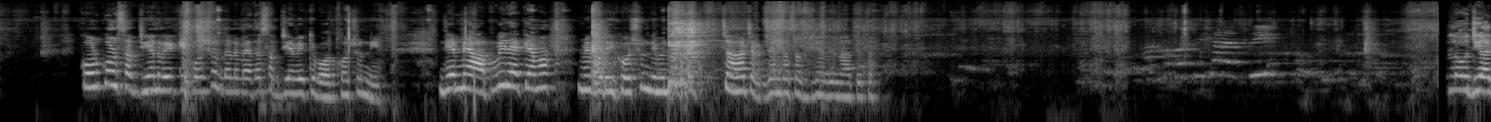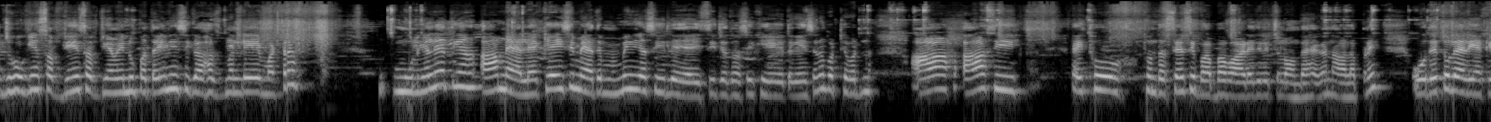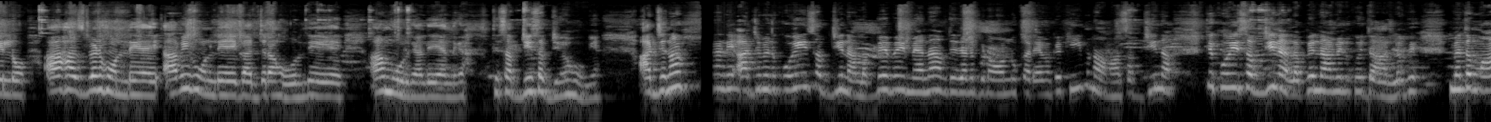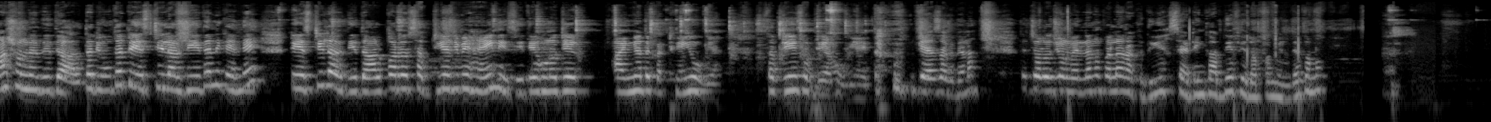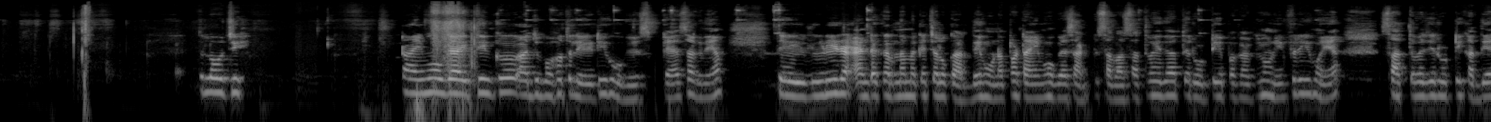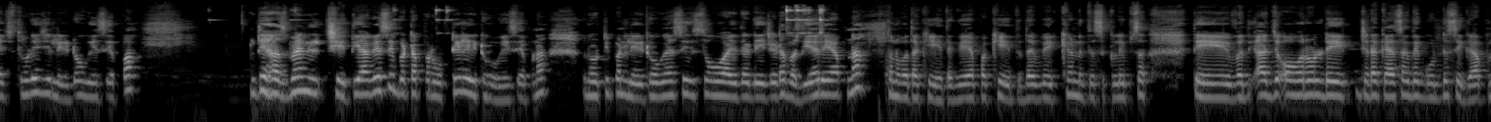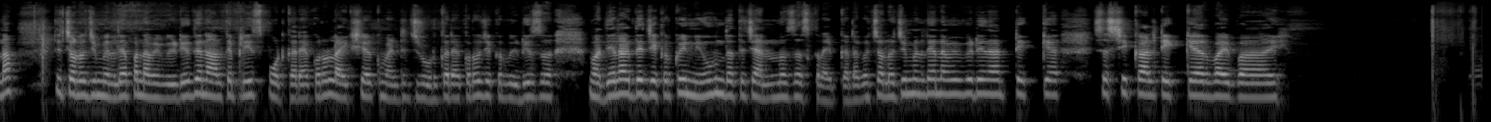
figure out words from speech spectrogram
ਕੌਣ ਕੌਣ ਸਬਜ਼ੀਆਂ ਨੂੰ ਵੇਖ ਕੇ ਖੁਸ਼ ਹੁੰਦਾ ਨੇ ਮੈਂ ਤਾਂ ਸਬਜ਼ੀਆਂ ਵੇਖ ਕੇ ਬਹੁਤ ਖੁਸ਼ ਹੁੰਦੀ ਹਾਂ ਜੇ ਮੈਂ ਆਪ ਵੀ ਲੈ ਕੇ ਆਵਾਂ ਮੈਂ ਬੜੀ ਖੁਸ਼ ਹੁੰਦੀ ਮੈਨੂੰ ਤਾਂ ਚਾਹ ਚੜ ਜਾਂਦਾ ਸਬਜ਼ੀਆਂ ਦੇ ਨਾਂ ਤੇ ਤਾਂ ਲੋ ਜੀ ਅੱਜ ਹੋ ਗਈਆਂ ਸਬਜ਼ੀਆਂ ਹੀ ਸਬਜ਼ੀਆਂ ਮੈਨੂੰ ਪਤਾ ਹੀ ਨਹੀਂ ਸੀਗਾ ਹਸਬੰਡ ਨੇ ਮਟਰ ਮੂਲੀਆਂ ਲਿਆਤੀਆਂ ਆ ਮੈਂ ਲੈ ਕੇ ਆਈ ਸੀ ਮੈਂ ਤੇ ਮੰਮੀ ਅਸੀਂ ਲੈ ਆਏ ਸੀ ਜਦੋਂ ਅਸੀਂ ਖੇਤ ਗਏ ਸੀ ਨਾ ਪੱਠੇ ਵੱਢਣ ਆ ਆ ਸੀ ਇਥੋਂ ਤੁਹਾਨੂੰ ਦੱਸਿਆ ਸੀ ਬਾਬਾ ਵਾੜੇ ਦੇ ਵਿੱਚ ਲਾਉਂਦਾ ਹੈਗਾ ਨਾਲ ਆਪਣੇ, ਉਹਦੇ ਤੋਂ ਲੈ ਲਿਆ ਕਿਲੋ। ਆ ਹਸਬੰਡ ਹੁਣ ਲੈ ਆਏ ਆ ਵੀ ਹੁਣ ਲੈ ਆਏ ਗਾਜਰਾਂ ਹੋਰ ਲੈ ਆਏ ਆ ਮੂਲੀਆਂ ਲੈ ਜਾਂਦੀਆਂ ਤੇ ਸਬਜ਼ੀ ਸਬਜ਼ੀਆਂ ਹੋ ਗਈਆਂ। ਅੱਜ ਨਾ ਨਹੀਂ ਅੱਜ ਮੈਨੂੰ ਕੋਈ ਸਬਜ਼ੀ ਨਾ ਲੱਭੇ ਬਈ ਮੈਂ ਨਾ ਆਪਦੇ ਜਨ ਬਣਾਉਣ ਨੂੰ ਕਰਿਆ ਮੈਂ ਕਿ ਕੀ ਬਣਾਵਾਂ ਸਬਜ਼ੀ ਨਾ? ਤੇ ਕੋਈ ਸਬਜ਼ੀ ਨਾ ਲੱਭੇ, ਨਾ ਮੈਨੂੰ ਕੋਈ ਦਾਲ ਲੱਭੇ। ਮੈਂ ਤਾਂ ਮਾਂ ਛੋਲੇ ਦੀ ਦਾਲ ਧਰੀ ਉਹ ਤਾਂ ਟੇਸਟੀ ਲੱਗਦੀ ਹੈ ਤਾਂ ਨਹੀਂ ਕਹਿੰਦੇ ਟੇਸਟੀ ਲੱਗਦੀ ਦਾਲ, ਪਰ ਸਬਜ਼ੀਆਂ ਜਿਵੇਂ ਹੈ ਹੀ ਨਹੀਂ ਸੀ ਤੇ ਹੁਣ ਜੇ ਆਈਆਂ ਤਾਂ ਇਕੱਠੀਆਂ ਹੀ ਹੋ ਗਿਆ ਸਬਜ਼ੀਆਂ ਹੀ ਸਬਜ਼ੀਆਂ ਹੋ ਗਈਆਂ ਇਹ ਤਾਂ ਕਹਿ ਸਕਦੇ ਨਾ। ਤੇ ਚਲੋ ਜੀ, ਹੁਣ ਮੈਂ ਇਹਨਾਂ ਨੂੰ ਪਹਿਲਾਂ ਰੱਖਦੀ ਹਾਂ ਸੈਟਿੰਗ ਕਰਦੀ ਹਾਂ, ਫਿਰ ਆਪਾਂ ਮਿਲਦੇ ਤੁਹਾਨੂੰ। ਤੇ ਲੋ ਜੀ ਟਾਈਮ ਹੋ ਗਿਆ ਆਈ ਥਿੰਕ ਅੱਜ ਬਹੁਤ ਲੇਟ ਹੀ ਹੋ ਗਏ, ਕਹਿ ਸਕਦੇ ਆ ਤੇ ਵੀਡੀਓ ਦਾ ਐਂਡ ਕਰਨਾ, ਮੈਂ ਕਿਹਾ ਚਲੋ ਕਰਦੇ ਹੁਣ ਆਪਾਂ ਟਾਈਮ ਹੋ ਗਿਆ ਸਾਢੇ, ਸਵਾ ਸੱਤ ਵਜੇ ਦਾ, ਤੇ ਰੋਟੀ ਆਪਾਂ ਖਾ ਕੇ ਹੁਣੀ ਫ੍ਰੀ ਹੋਏ ਆ 7 ਵਜੇ ਰੋਟੀ ਖਾਧੀ, ਅੱਜ ਥੋੜੀ ਜਿਹੀ ਲੇਟ ਹੋ ਗਏ ਸੀ ਆਪਾਂ। ਤੇ ਹਸਬੰਡ ਛੇਤੀ ਆ ਗਏ ਸੀ ਬਟ ਆਪਾਂ ਰੋਟੀ ਲੇਟ ਹੋ ਗਈ ਸੀ ਆਪਣਾ। ਰੋਟੀ ਪਰ ਲੇਟ ਹੋ ਗਿਆ ਸੀ ਸੋ ਅੱਜ ਦਾ ਡੇ ਜਿਹੜਾ ਵਧੀਆ ਰਿਹਾ ਆਪਣਾ। ਤੁਹਾਨੂੰ ਪਤਾ ਖੇਤ ਗਏ, ਆਪਾਂ ਖੇਤ ਦਾ ਵੇਖੇ ਹੋਣੇ ਤੁਸੀਂ ਕਲਿੱਪਸ ਤੇ ਵਧੀ- ਅੱਜ ਓਵਰਆਲ ਡੇ ਜਿਹੜਾ ਕਹਿ ਸਕਦੇ ਗੁੱਡ ਸੀਗਾ ਆਪਣਾ। ਤੇ ਚਲੋ ਜੀ, ਮਿਲਦੇ ਆਪਾਂ ਨਵੀਂ ਵੀਡੀਓ ਦੇ ਨਾਲ ਤੇ ਪਲੀਜ਼ ਸਪੋਰਟ ਕਰਿਆ ਕਰੋ ਲਾਈਕ ਸ਼ੇਅਰ ਕਮੈਂਟ ਜ਼ਰੂਰ ਕਰਿਆ ਕਰੋ। ਜੇਕਰ ਵੀਡੀਓਜ਼ ਵਧੀਆ ਲੱਗਦੇ, ਜੇਕਰ ਕੋਈ ਨਿਊ ਹੁੰਦਾ ਤੇ ਚੈਨਲ ਨੂੰ ਸਬਸਕ੍ਰਾਈਬ ਕਰ ਕਰੋ। ਚਲੋ ਜੀ, ਮਿਲਦੇ ਆ ਨਵੀਂ ਵੀਡੀਓ ਨਾਲ। ਟੇਕ ਕੇਅਰ ਸਤਿ ਸ਼੍ਰੀ ਅਕਾਲ ਟੇਕ ਕੇਅਰ ਬਾਏ ਬਾਏ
